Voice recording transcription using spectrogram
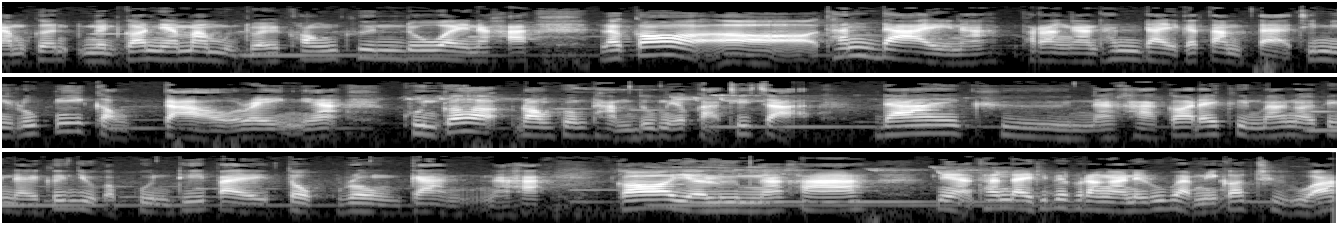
นำเงินเงินก้อนนี้มาหมุนตัวให้คล่องขึ้นด้วยนะคะ แล้วก็ท่านใดนะพลังงานท่านใดก็ตามแต่ที่มีลูกหนี้เก่าๆอะไรอย่างเงี้ยคุณก็ลองทวงถามดูมีโอกาสที่จะได้คืนนะคะ ก็ได้คืนมากน้อยเพียงใดขึ้นอยู่กับคุณที่ไปตกลงกันนะคะ ก็อย่าลืมนะคะเนี่ยท่านใดที่เป็นพลังงานในรูปแบบนี้ก็ถือว่า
